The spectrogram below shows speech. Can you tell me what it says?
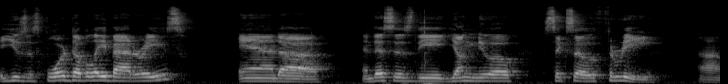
It uses four AA batteries, and uh, and this is the Yongnuo 603, uh,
